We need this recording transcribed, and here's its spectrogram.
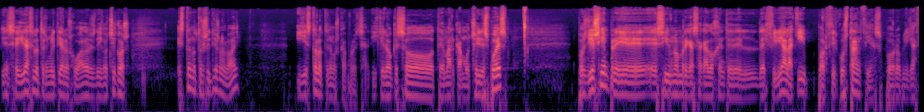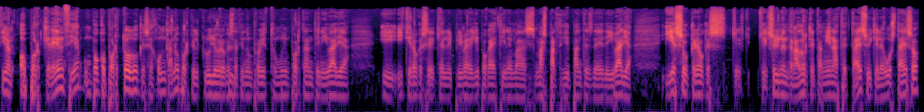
enseguida se lo transmití a los jugadores. Digo, chicos, esto en otros sitios no lo hay. Y esto lo tenemos que aprovechar. Y creo que eso te marca mucho. Y después, Pues yo siempre he sido un hombre que ha sacado gente del, filial aquí por circunstancias, por obligación o por creencia, un poco por todo que se junta, ¿no? Porque el club yo creo que está haciendo un proyecto muy importante en Ibaya y, creo que, que el primer equipo cada vez tiene más, más participantes de, de Ibaya y eso creo que, es, que, soy un entrenador que también acepta eso y que le gusta eso,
